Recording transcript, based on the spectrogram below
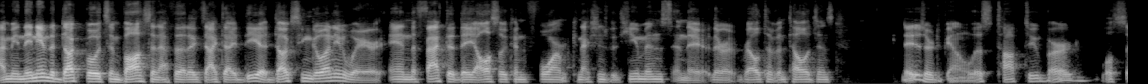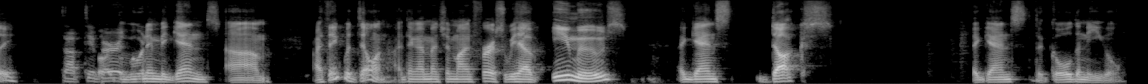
I mean, they named the duck boats in Boston after that exact idea. Ducks can go anywhere, and the fact that they also can form connections with humans and their their relative intelligence, they deserve to be on the list. Top two bird. We'll see. Top two bird. The voting begins. Um, I think with Dylan. I think I mentioned mine first. We have emus against ducks against the golden eagle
